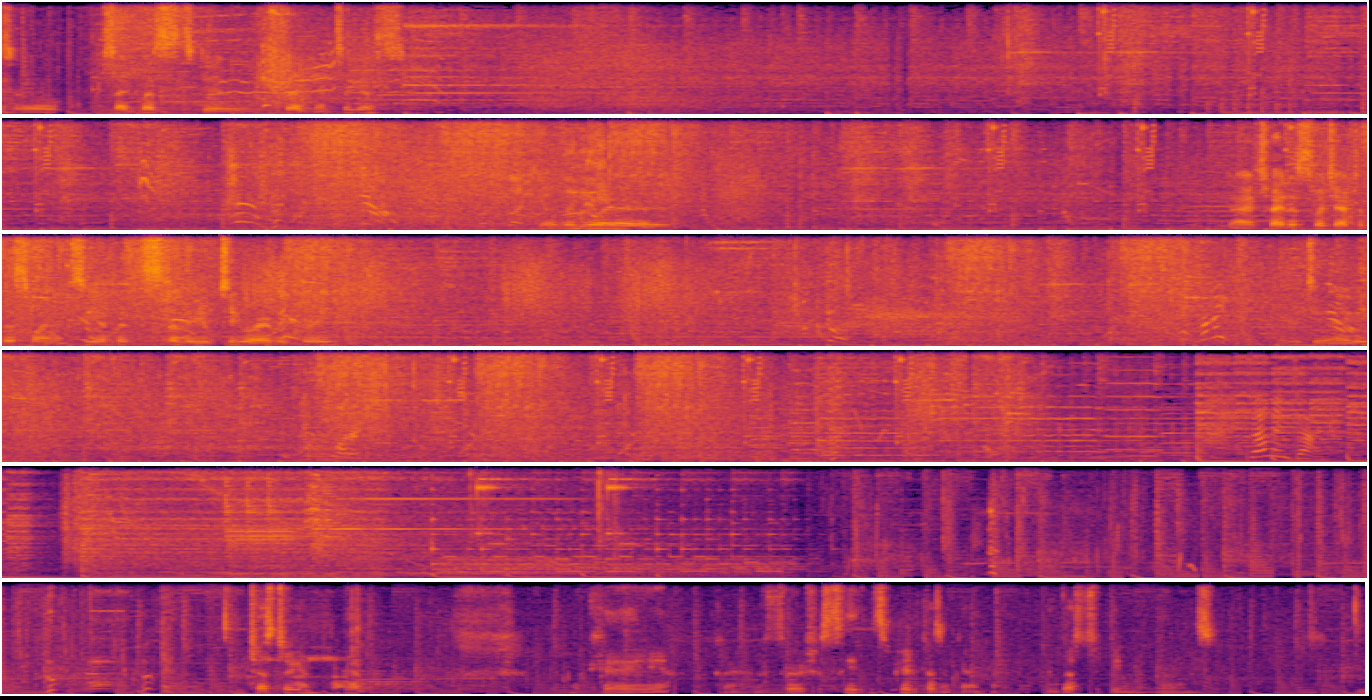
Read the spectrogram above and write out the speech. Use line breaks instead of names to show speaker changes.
so, side quests give fragments, I guess. Kill the healer! I'm gonna try to switch after this one and see if it's every two or every three. Okay. Okay. The ferocious sea disappeared because of camp investigating the ruins.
